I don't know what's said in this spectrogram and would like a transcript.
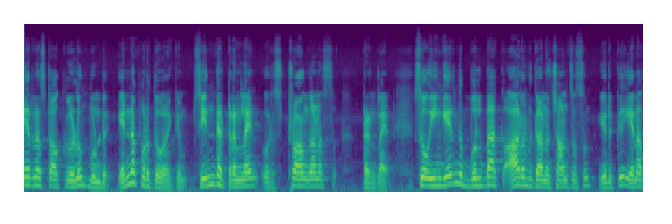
ஏறின ஸ்டாக்குகளும் உண்டு. என்னை பொறுத்த வரைக்கும் ஸோ இந்த ட்ரெண்ட் லைன் ஒரு ஸ்ட்ராங்கான ட்ரெண்ட் லைன் ஸோ இங்கேருந்து புல் பேக் ஆறதுக்கான சான்சஸும் இருக்குது ஏன்னா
